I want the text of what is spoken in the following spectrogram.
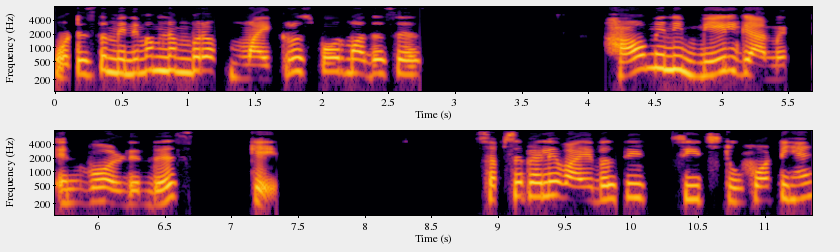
what is the minimum number of microspore mother cells how many male gamete involve in this सबसे पहले वायबल सीड्स 240 हैं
